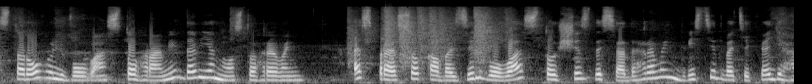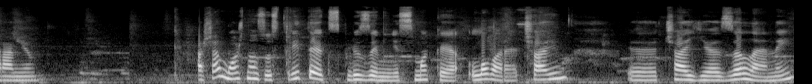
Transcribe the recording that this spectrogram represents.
старого Львова 100 грамів 90 гривень. Еспресо кава зі Львова 160 гривень 225 грамів. А ще можна зустріти ексклюзивні смаки ловаре чаю. Е, Чай зелений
